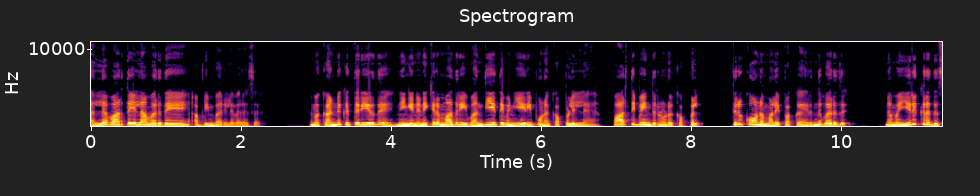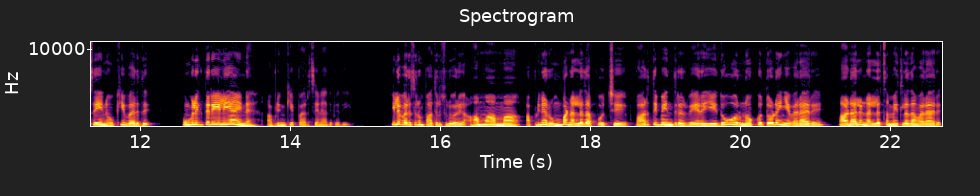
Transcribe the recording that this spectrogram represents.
நல்ல வார்த்தையெல்லாம் வருதே அப்படிம்பார் இளவரசர். நம்ம கண்ணுக்கு தெரியறது நீங்கள் நினைக்கிற மாதிரி வந்தியத்தேவன் ஏறி போன கப்பல் இல்லை பார்த்திபேந்திரனோட கப்பல் திருக்கோணமலை பக்கம் இருந்து வருது. நம்ம இருக்கிற திசையை நோக்கி வருது. உங்களுக்கு தெரியலையா என்ன? அப்படின்னு கேட்பார் சேனாதிபதி. இளவரசரும் பார்த்துட்டு சொல்லுவார் ஆமாம் ஆமாம் அப்படின்னா ரொம்ப நல்லதாக போச்சு. பார்த்திபேந்திரர் வேற ஏதோ ஒரு நோக்கத்தோடு இங்கே வராரு. ஆனாலும் நல்ல சமயத்தில் தான் வராரு.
